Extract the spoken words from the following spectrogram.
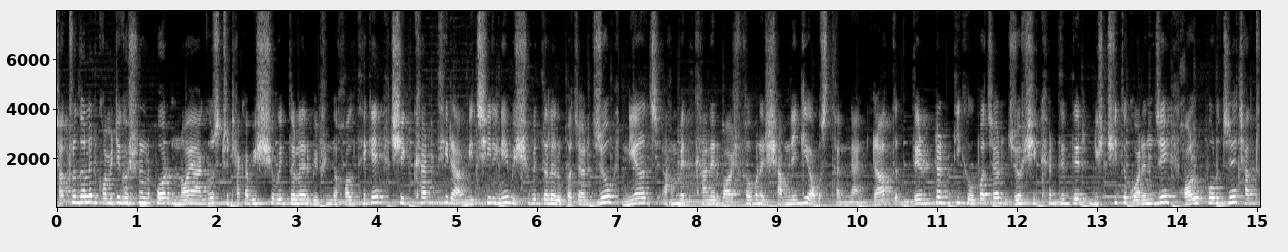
ছাত্রদলের কমিটি ঘোষণার পর নয় আগস্ট ঢাকা বিশ্ববিদ্যালয়ের বিভিন্ন হল থেকে শিক্ষার্থীরা মিছিল নিয়ে বিশ্ববিদ্যালয়ের উপাচার্য নিয়াজ আহমেদ খানের বাসভবনের সামনে গিয়ে অবস্থান নেন। রাত দেড়টার দিকে উপাচার্য শিক্ষার্থীদের নিশ্চিত করেন যে হল পর্যায়ে ছাত্র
